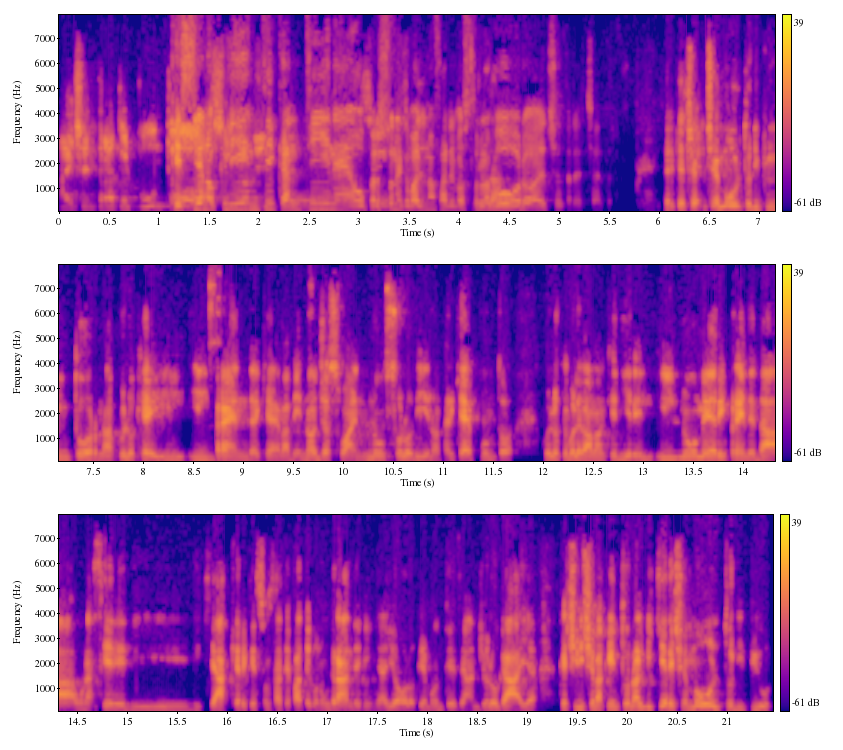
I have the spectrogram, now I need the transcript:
Hai centrato il punto. Che siano clienti, cantine o persone sì, che vogliono fare il vostro esatto. lavoro, eccetera, eccetera perché c'è, c'è, molto di più intorno a quello che è il, il, brand, che è, vabbè, not just wine, non solo vino, perché appunto quello che volevamo anche dire, il, il nome riprende da una serie di, di, chiacchiere che sono state fatte con un grande vignaiolo piemontese, Angelo Gaia, che ci diceva che intorno al bicchiere c'è molto di più,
